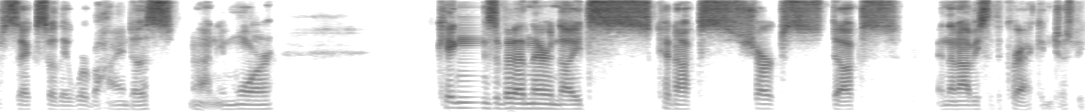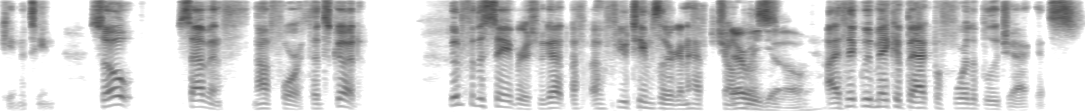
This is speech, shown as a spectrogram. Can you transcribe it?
06, so they were behind us. Not anymore. Kings have been there. Knights, Canucks, Sharks, Ducks, and then obviously the Kraken just became a team. So seventh, not fourth. That's good. Good for the Sabres. We got a, a few teams that are going to have to jump there we us. go. I think we make it back before the Blue Jackets.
